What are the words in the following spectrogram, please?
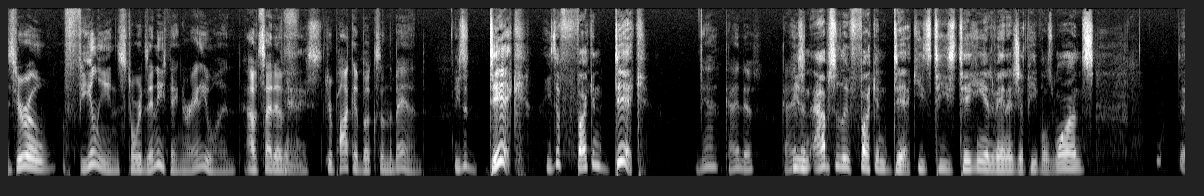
zero feelings towards anything or anyone outside of Yeah, your pocketbooks and the band. he's a dick. He's a fucking dick. Yeah, kind of. Kind He's of. an absolute fucking dick. He's he's taking advantage of people's wants. Uh,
